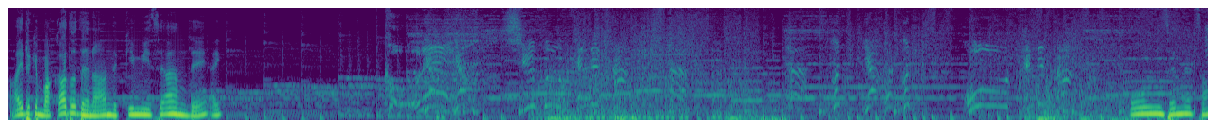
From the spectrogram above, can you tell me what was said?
아 이렇게 막 가도 되나? 느낌이 쎄한데? 아이. 온 젠네상.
